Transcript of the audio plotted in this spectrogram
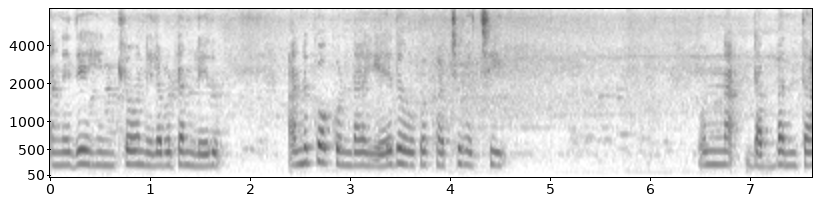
అనేది ఇంట్లో నిలవటం లేదు. అనుకోకుండా ఏదో ఒక ఖర్చు వచ్చి ఉన్న డబ్బంతా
